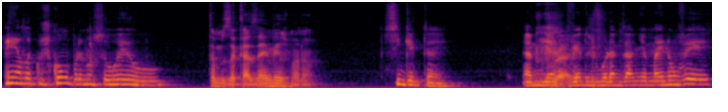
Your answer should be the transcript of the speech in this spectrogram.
É ela que os compra, não sou eu. Então, mas a casa é a mesma, não? Sim, quem é que tem? A mulher que vende os morangos à minha mãe não vê.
